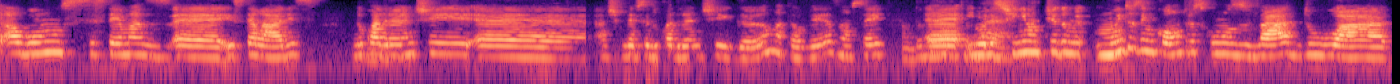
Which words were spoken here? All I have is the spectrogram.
alguns sistemas é, estelares do quadrante, é, acho que deve ser do quadrante gama, talvez, não sei. É, e eles é. tinham tido muitos encontros com os Vadua,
